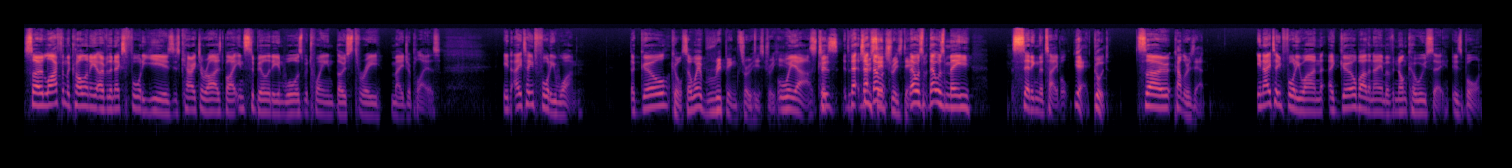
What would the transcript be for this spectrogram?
So life in the colony over the next 40 years is characterized by instability and wars between those three major players. In 1841, a girl Cool. So we're ripping through history. Here. we are It's two- because that, two that, centuries down. That was that was me setting the table. yeah, good. So Cutlery's out. In 1841, a girl by the name of Nongqawuse is born.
